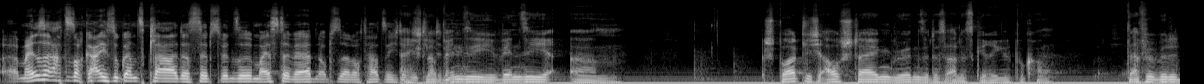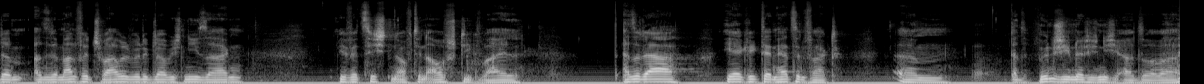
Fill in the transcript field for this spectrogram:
äh, meines Erachtens noch gar nicht so ganz klar, dass selbst wenn sie Meister werden, ob sie da noch tatsächlich Ja, ich glaube, wenn sie, wenn sie ähm, sportlich aufsteigen, würden sie das alles geregelt bekommen. Dafür würde der, also der Manfred Schwabel würde, glaube ich, nie sagen, wir verzichten auf den Aufstieg, weil, also da, er kriegt einen Herzinfarkt. Ähm, das wünsche ich ihm natürlich nicht, also, aber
